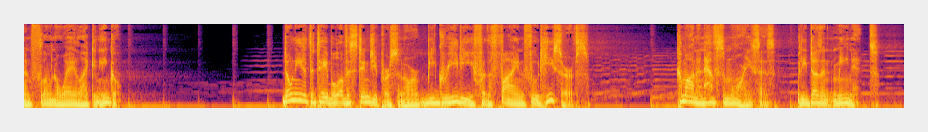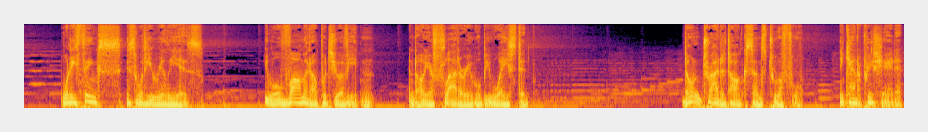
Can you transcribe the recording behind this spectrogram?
and flown away like an eagle. Don't eat at the table of a stingy person or be greedy for the fine food he serves. Come on and have some more, he says, but he doesn't mean it. What he thinks is what he really is. He will vomit up what you have eaten, and all your flattery will be wasted. Don't try to talk sense to a fool. He can't appreciate it.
